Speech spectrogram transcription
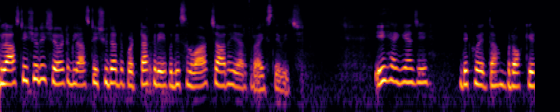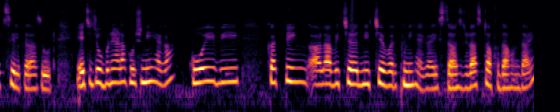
ਗਲਾਸ ਟਿਸ਼ੂ ਦੀ ਸ਼ਰਟ ਗਲਾਸ ਟਿਸ਼ੂ ਦਾ ਦੁਪੱਟਾ ਕਰੇਪ ਦੀ ਸਲਵਾਰ 4000 ਪ੍ਰਾਈਸ ਦੇ ਵਿੱਚ। ਇਹ ਹੈਗੇ ਆ ਜੀ ਦੇਖੋ ਇਦਾਂ ਬ੍ਰੋਕੇਟ ਸਿਲਕ ਦਾ ਸੂਟ। ਇਹ ਚ ਚੁੱਭਣੇ ਵਾਲਾ ਕੁਝ ਨਹੀਂ ਹੈਗਾ। ਕੋਈ ਵੀ ਕਟਿੰਗ ਵਾਲਾ ਵਿੱਚ ਨੀਚੇ ਵਰਕ ਨਹੀਂ ਹੈਗਾ ਇਸ ਦਾ, ਜਿਹੜਾ ਸਟਫ ਦਾ ਹੁੰਦਾ ਹੈ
